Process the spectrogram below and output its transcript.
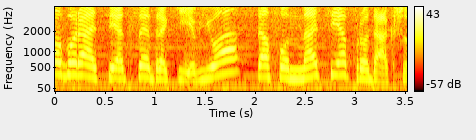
Колаборація Цедра Київ.UA та Фоннація Production.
